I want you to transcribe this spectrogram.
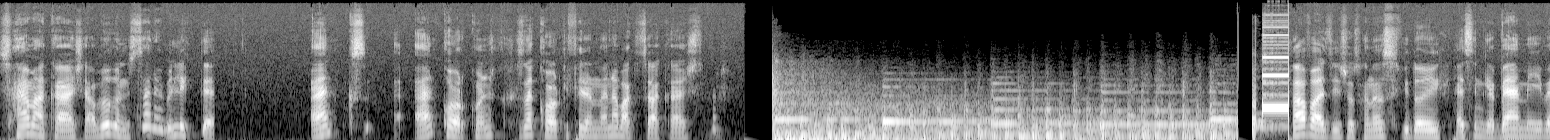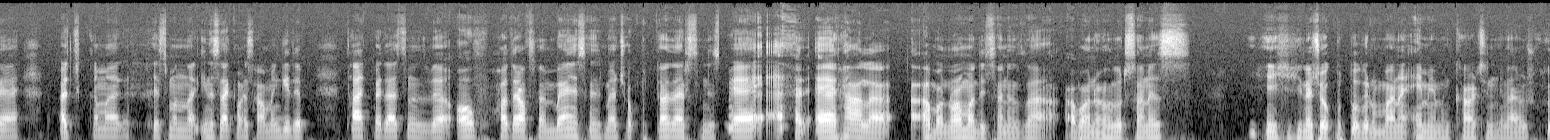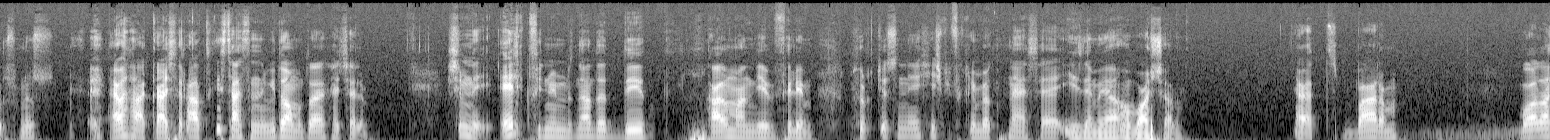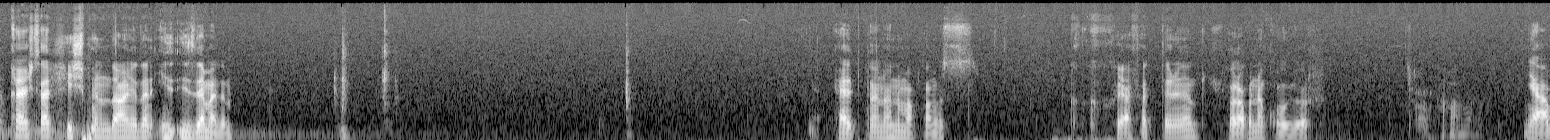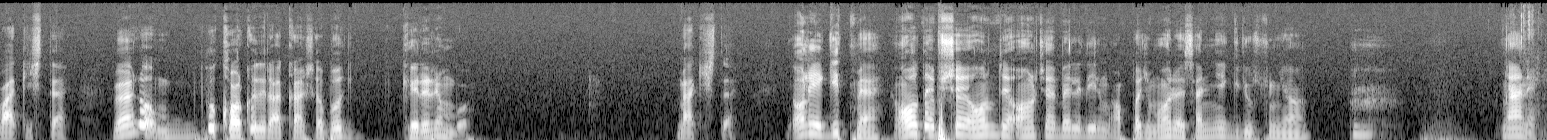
Selam arkadaşlar bugün sizlerle birlikte en kısa, en korkunç kısa korku filmlerine bakacağız arkadaşlar. Daha fazla istiyorsanız videoyu kesinlikle beğenmeyi ve açıklama kısmında Instagram hesabıma gidip takip edersiniz ve o fotoğraflarımı beğenirseniz beni çok mutlu edersiniz. Ve eğer, eğer hala abone olmadıysanız da abone olursanız Yine çok mutlu olurum bana emeğimin karşılığını vermiş olursunuz. evet arkadaşlar artık isterseniz videomuza geçelim. Şimdi ilk filmimizin adı The Salman diye bir film. Türkçesinde hiçbir fikrim yok. Neyse izlemeye başlayalım. Evet barım. Bu arada arkadaşlar hiçbirini daha önceden iz- izlemedim. Evet bir hanım ablamız kıyafetlerini dolabına koyuyor. Ya bak işte. Böyle bu korku değil arkadaşlar. Bu gerilim bu. Bak işte. Oraya gitme. Orada bir şey oldu. Olacağı belli değil mi ablacım? Oraya sen niye gidiyorsun ya? Yani.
